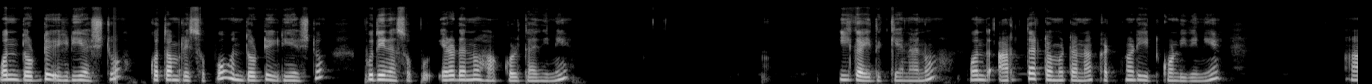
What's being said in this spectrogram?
ಒಂದು ದೊಡ್ಡ ಹಿಡಿಯಷ್ಟು ಕೊತ್ತಂಬರಿ ಸೊಪ್ಪು, ಒಂದು ದೊಡ್ಡ ಹಿಡಿಯಷ್ಟು ಪುದೀನ ಸೊಪ್ಪು ಎರಡನ್ನೂ ಹಾಕ್ಕೊಳ್ತಾ ಇದ್ದೀನಿ ಈಗ ಇದಕ್ಕೆ ನಾನು ಒಂದು ಅರ್ಧ ಟೊಮೆಟೊನ ಕಟ್ ಮಾಡಿ ಇಟ್ಕೊಂಡಿದ್ದೀನಿ. ಆ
